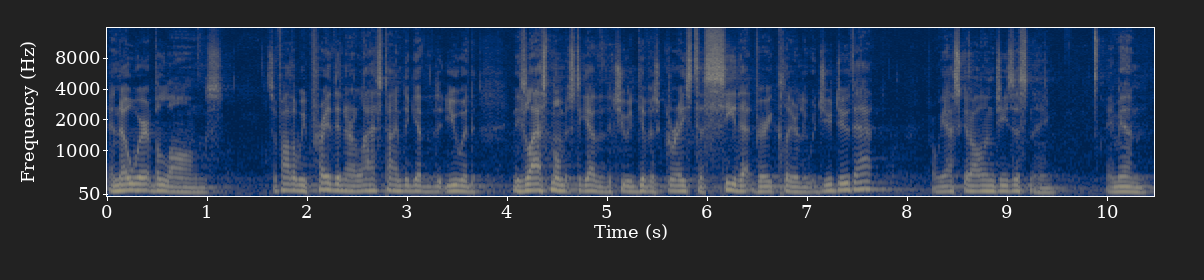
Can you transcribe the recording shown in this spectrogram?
and know where it belongs. So, Father, we pray that in our last time together that you would, in these last moments together, that you would give us grace to see that very clearly. Would you do that? For we ask it all in Jesus' name. Amen.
